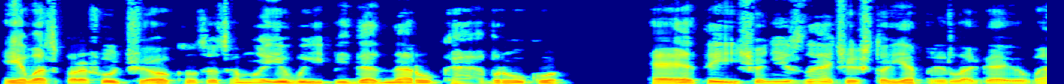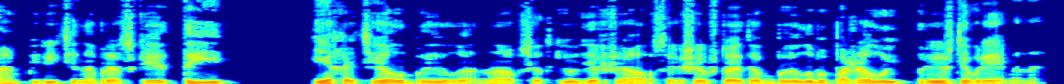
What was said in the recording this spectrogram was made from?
Я вас прошу чокнуться со мной и выпить до дна рука об руку. Это еще не значит, что я предлагаю вам перейти на братское «ты». Я хотел было, но все-таки удержался, решив, что это было бы, пожалуй, преждевременно.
